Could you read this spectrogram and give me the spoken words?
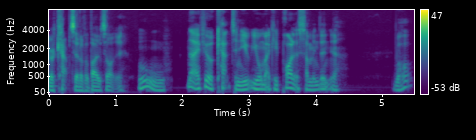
You're a captain of a boat, aren't you? Ooh. No, if you're a captain, you, you automatically pilot something, don't you? What?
